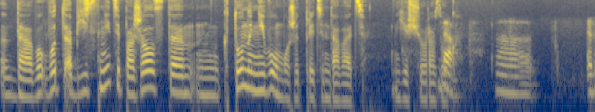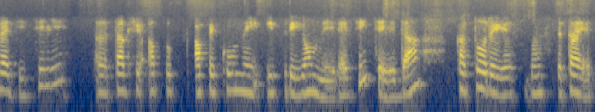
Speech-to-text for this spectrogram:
Да, вот, вот объясните, пожалуйста, кто на него может претендовать еще разок? Да. Э, родители, э, также опекуны и приемные родители, да, которые воспитают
